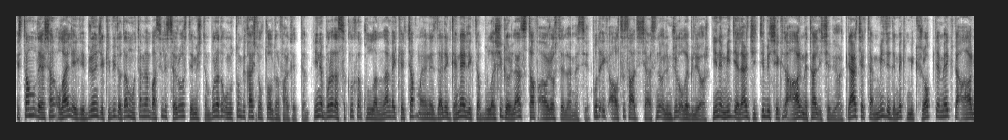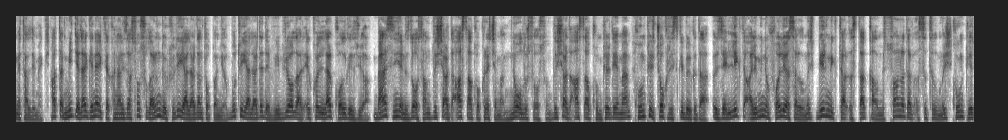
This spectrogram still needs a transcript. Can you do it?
İstanbul'da yaşanan olayla ilgili bir önceki videoda muhtemelen Bacillus cereus demiştim. Burada unuttuğum birkaç nokta olduğunu fark ettim. Yine burada sıklıkla kullanılan ve ketçap mayonezlerde genellikle bulaşı görülen staph aureus denilenmesi. Bu da ilk 6 saat içerisinde ölümcül olabiliyor. Yine midyeler ciddi bir şekilde ağır metal içeriyor. Gerçekten midye demek mikrop demek ve ağır metal demek. Hatta midyeler genellikle kanalizasyon sularının döküldüğü yerlerden toplanıyor. Bu tür yerlerde de vibriolar, ekoliler kol geziyor. Ben sizin yerinizde olsam dışarıda asla kokoreç yemem. Ne olursa olsun. Dışarıda asla kumpir de yemem. Kumpir çok riskli bir gıda. Özellikle alüminyum folyoya sarılmış bir miktar ıslak kalmış sonradan ısıtılmış kumpir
